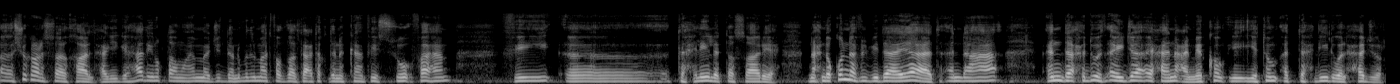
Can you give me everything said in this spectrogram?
آه شكرا أستاذ خالد. حقيقة هذه نقطة مهمة جدا ومثل ما تفضلت أعتقد إنه كان في سوء فهم في آه تحليل التصاريح. نحن قلنا في البدايات أنها عند حدوث أي جائحة نعم يتم التحديد والحجر.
